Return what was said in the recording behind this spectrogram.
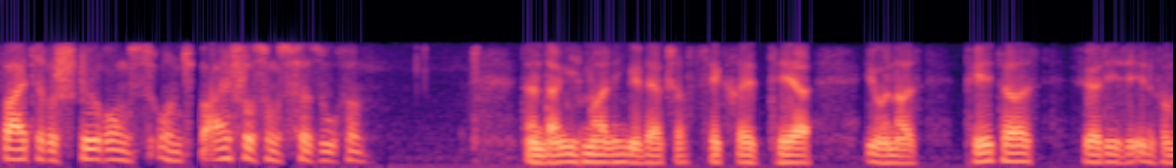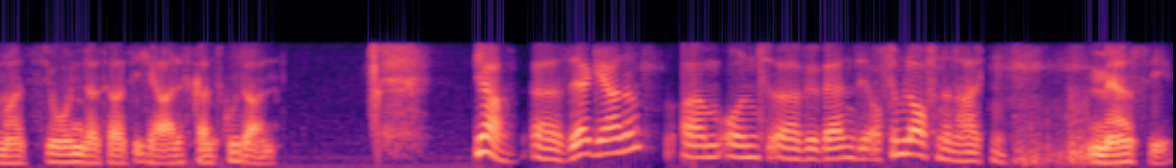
weitere Störungs- und Beeinflussungsversuche. Dann danke ich mal dem Gewerkschaftssekretär Jonas Peters für diese Informationen. Das hört sich ja alles ganz gut an. Ja, äh, sehr gerne ähm, und äh, wir werden Sie auf dem Laufenden halten. Merci.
